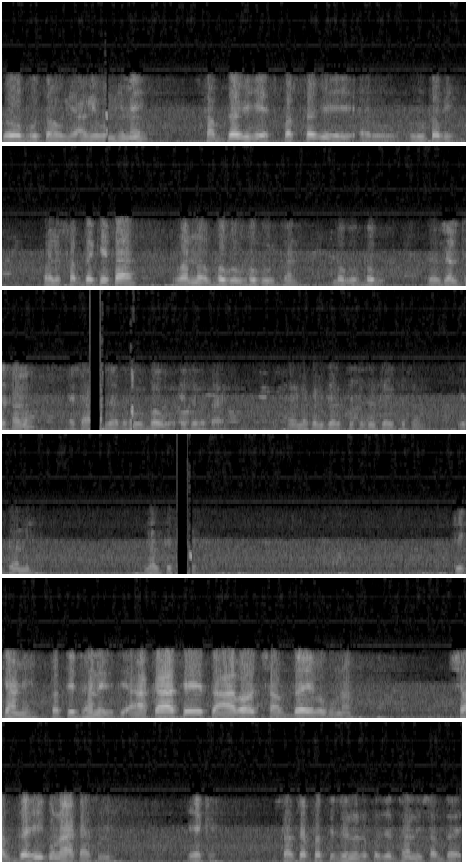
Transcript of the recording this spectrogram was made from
दो भूत हो गया, आगे उन्हीं में शब्द भी है, स्पर्श भी है और रूप भी पहले शब्द के साथ वनो भुगु भुगु, ध्वन, भुगु भुगु। जब जलते समय, ऐसा भुगु भुगु, ऐसे बताया। लकड़ी जलते से जलते समय, ये ध्वनि। जलते ठीक है प्रतिध्वनि आकाशे ताव शब्द एवं गुण। शब्द ही गुण आकाश में। एक है। सच प्रतिध्वनि रूप जो ध्वनि शब्द है,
